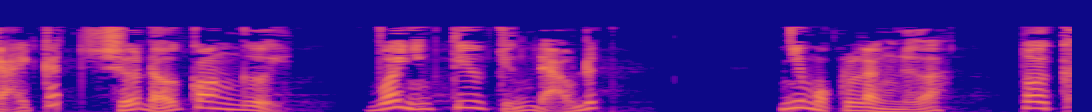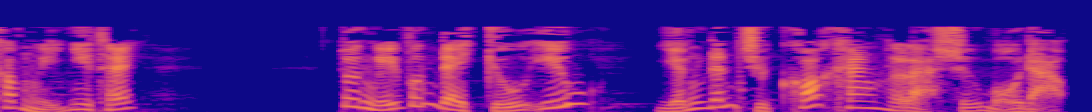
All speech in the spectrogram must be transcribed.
cải cách sửa đổi con người với những tiêu chuẩn đạo đức. Nhưng một lần nữa, tôi không nghĩ như thế. Tôi nghĩ vấn đề chủ yếu dẫn đến sự khó khăn là sự bội đạo.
